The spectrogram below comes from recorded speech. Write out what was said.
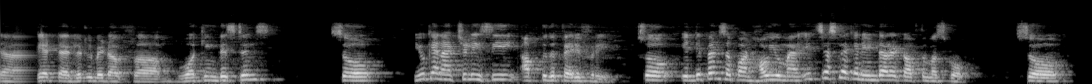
uh, get a little bit of uh, working distance. So you can actually see up to the periphery. So it depends upon how you manage. It's just like an indirect ophthalmoscope. So,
